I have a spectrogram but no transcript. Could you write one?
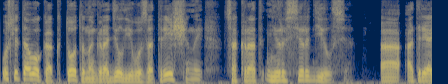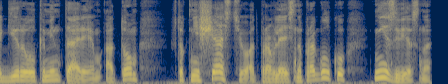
После того, как кто-то наградил его за трещиной, Сократ не рассердился, а отреагировал комментарием о том, что, к несчастью, отправляясь на прогулку, неизвестно,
